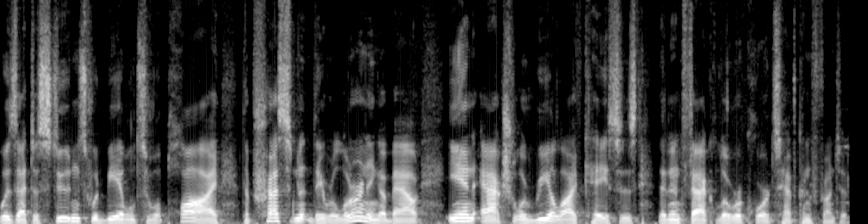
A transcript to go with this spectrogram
was that the students would be able to apply the precedent they were learning about in actual real life cases that, in fact, lower courts have confronted.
